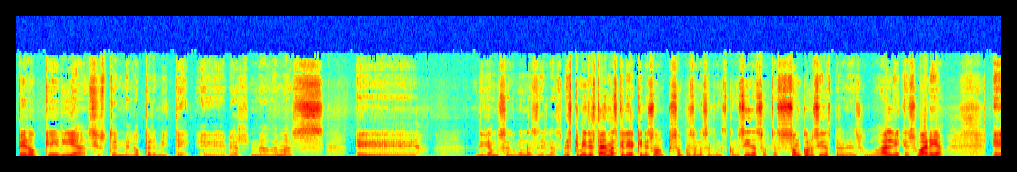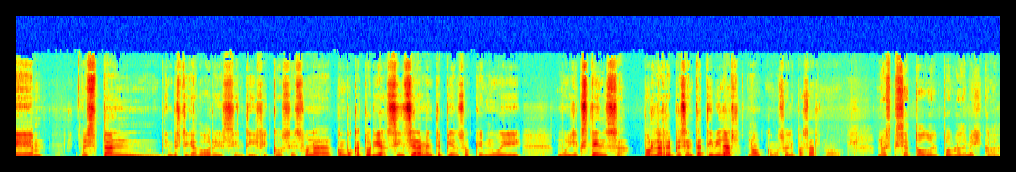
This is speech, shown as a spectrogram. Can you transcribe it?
Pero quería, si usted me lo permite, eh, ver nada más... eh, digamos, algunas de las... Es que mire, está además que leía quiénes son, pues son personas algunas conocidas, otras son conocidas, pero en su, ale- en su área eh, están investigadores, científicos. Es una convocatoria, sinceramente pienso que muy, muy extensa por la representatividad, ¿no? Como suele pasar, no, no es que sea todo el pueblo de México, ¿eh?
